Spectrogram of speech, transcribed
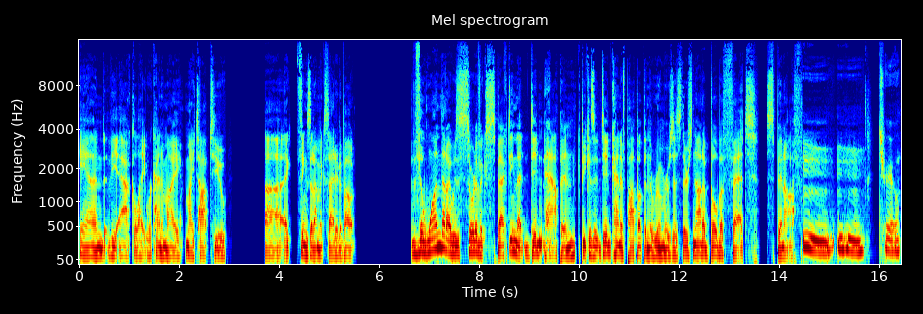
and the Acolyte. Were kind of my my top two uh, things that I'm excited about. The one that I was sort of expecting that didn't happen because it did kind of pop up in the rumors is there's not a Boba Fett spinoff. Mm, mm-hmm. True.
